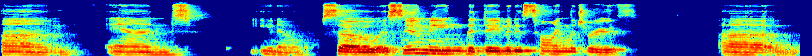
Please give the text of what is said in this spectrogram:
Um, and, you know, so assuming that David is telling the truth, um,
